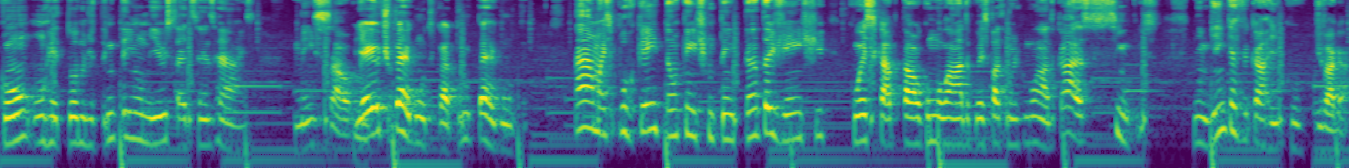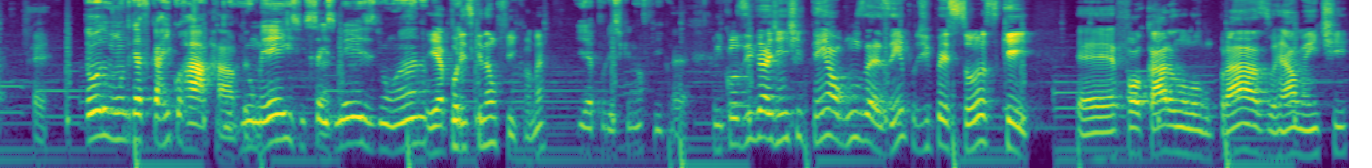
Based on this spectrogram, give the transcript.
com um retorno de 31.700 reais mensal. E aí eu te pergunto, cara, tu me pergunta, ah, mas por que então que a gente não tem tanta gente com esse capital acumulado, com esse patrimônio acumulado? Cara, simples. Ninguém quer ficar rico devagar. É. Todo mundo quer ficar rico rápido, rápido. em um mês, em seis é. meses, em um ano. E é por e... isso que não ficam, né? E é por isso que não ficam. É. Inclusive, a gente tem alguns exemplos de pessoas que é, focaram no longo prazo, realmente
